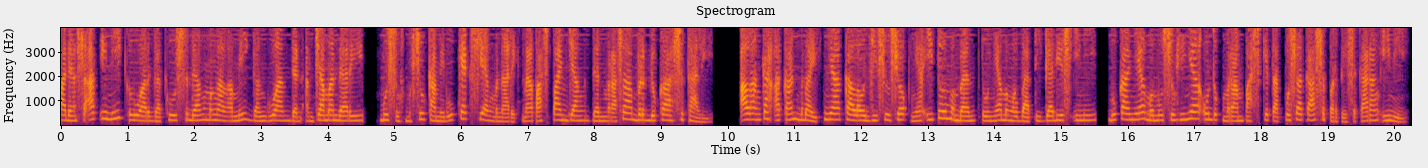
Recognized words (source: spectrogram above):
pada saat ini keluargaku sedang mengalami gangguan dan ancaman dari musuh-musuh kami Bukek yang menarik napas panjang dan merasa berduka sekali. Alangkah akan baiknya kalau Jisusyoknya itu membantunya mengobati gadis ini, bukannya memusuhinya untuk merampas kitab pusaka seperti sekarang ini.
